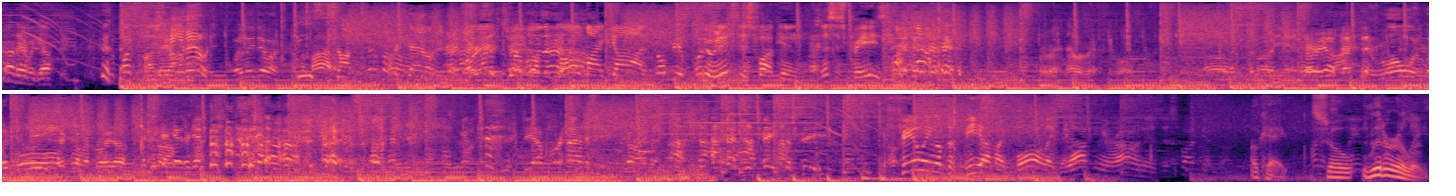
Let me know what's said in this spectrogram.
Oh, there we go. out. What are they doing? He's sucked. Oh my god. Don't be a Dude, this is fucking. This is crazy. All right, now we're ready. Hurry up. They're rolling. Look at these. They're coming right up. They're getting. the apparatus is to agitate the. The feeling of the bee on my ball, like walking around, is just fucking. Okay, so literally,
